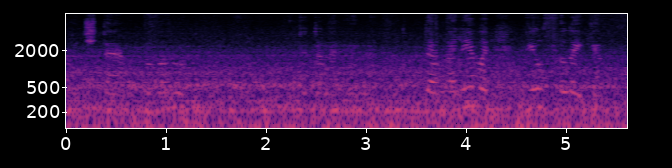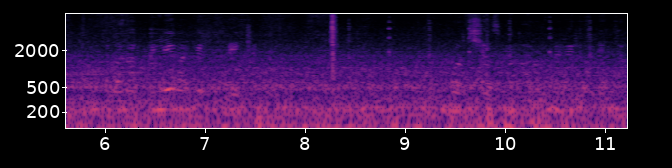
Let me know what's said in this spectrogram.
прочитаем поворот. Вот это, наверное. Да, налево Вилфлекен. Поворот налево Вилфлекен. Вот сейчас поворот на Вилфлекен.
